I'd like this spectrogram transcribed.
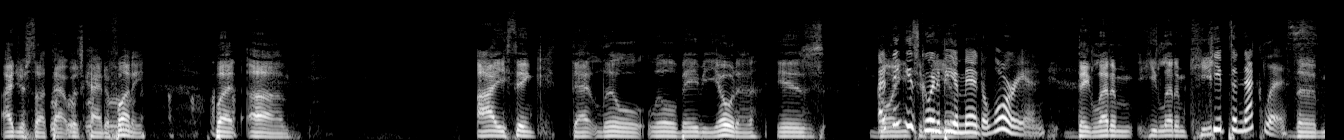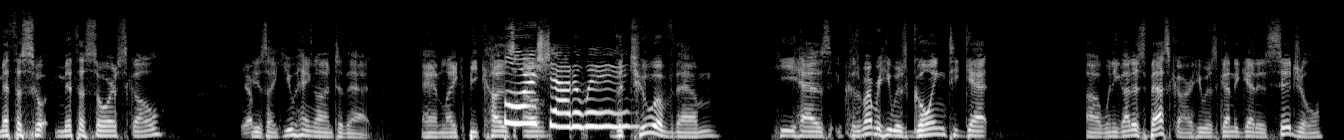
I just thought that was kind of funny but um, I think that little little baby Yoda is I think he's to going to be a a Mandalorian. they let him he let him keep, Keep the necklace. the mythosaur, mythosaur skull Yep. He's like, you hang on to that, and like because of foreshadowing. the two of them, he has because remember he was going to get uh, when he got his Beskar, he was going to get his sigil,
